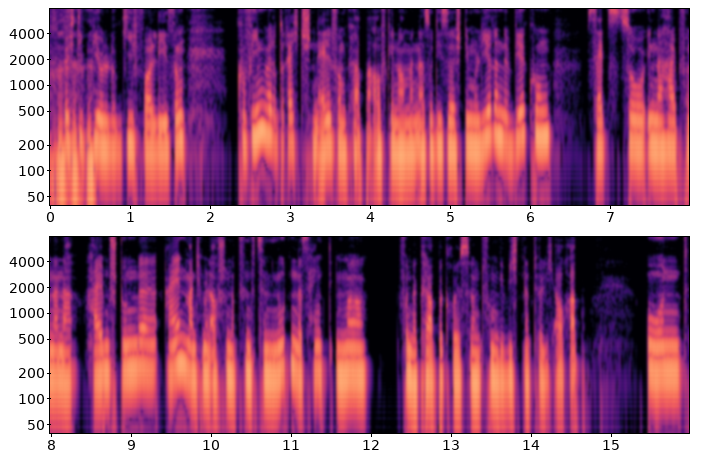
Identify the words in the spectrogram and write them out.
durch die Biologievorlesung. Koffein wird recht schnell vom Körper aufgenommen. Also diese stimulierende Wirkung setzt so innerhalb von einer halben Stunde ein, manchmal auch schon ab 15 Minuten. Das hängt immer von der Körpergröße und vom Gewicht natürlich auch ab. Und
